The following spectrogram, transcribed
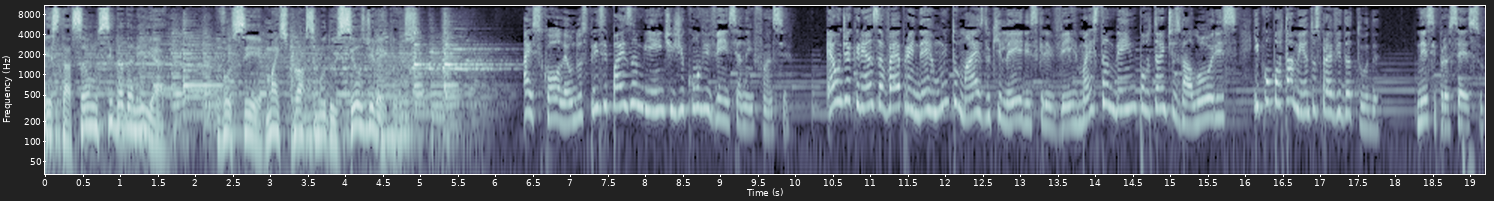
Estação Cidadania. Você mais próximo dos seus direitos. A escola é um dos principais ambientes de convivência na infância. É onde a criança vai aprender muito mais do que ler e escrever, mas também importantes valores e comportamentos para a vida toda. Nesse processo,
